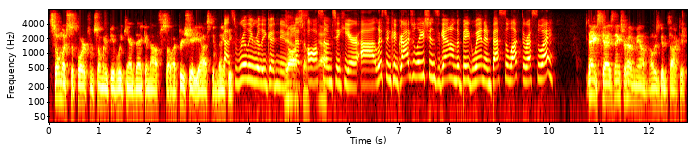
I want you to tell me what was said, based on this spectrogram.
so much support from so many people we can't thank enough. So I appreciate you asking. Thank That's you. That's really, really good news. That's awesome, yeah. to hear. Uh, listen, congratulations again on the big win and best of luck the rest of the way. Thanks, guys. Thanks for having me on. Always good to talk to you.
